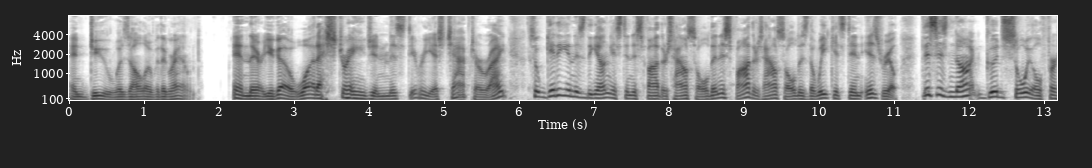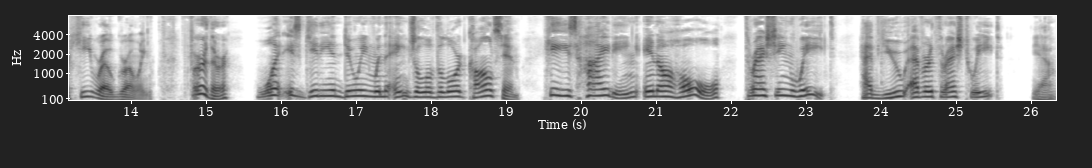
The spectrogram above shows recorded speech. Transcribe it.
and dew was all over the ground. And there you go. What a strange and mysterious chapter, right? So Gideon is the youngest in his father's household, and his father's household is the weakest in Israel. This is not good soil for hero growing. Further, what is Gideon doing when the angel of the Lord calls him? He's hiding in a hole threshing wheat. Have you ever threshed wheat? Yeah,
